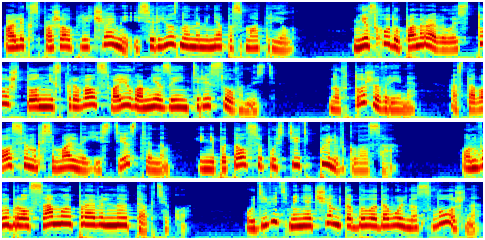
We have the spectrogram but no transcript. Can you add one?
Алекс пожал плечами и серьезно на меня посмотрел. Мне сходу понравилось то, что он не скрывал свою во мне заинтересованность. но в то же время оставался максимально естественным и не пытался пустить пыль в глаза. Он выбрал самую правильную тактику. Удивить меня чем-то было довольно сложно.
